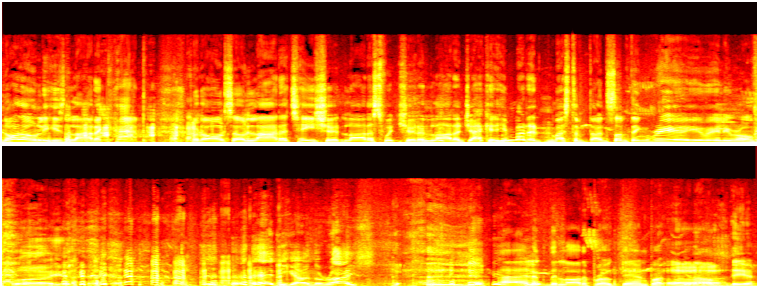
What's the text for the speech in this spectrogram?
not only his Lada cap but also Lada t-shirt, Lada sweatshirt, and Lada jacket, he must have, must have done something really really wrong. Well, yeah. How'd you go in the race? Uh, look, the Lada broke down, but you know. Oh dear.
